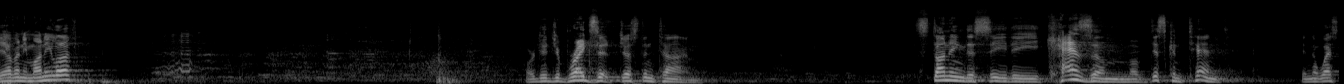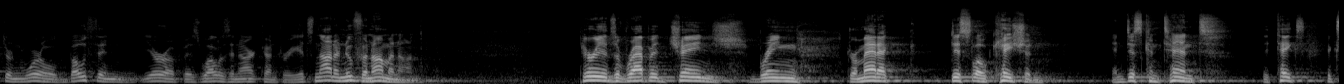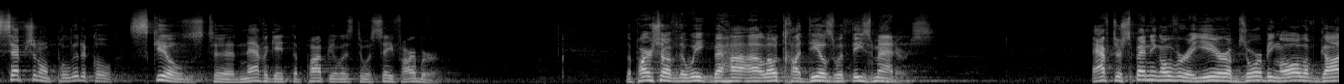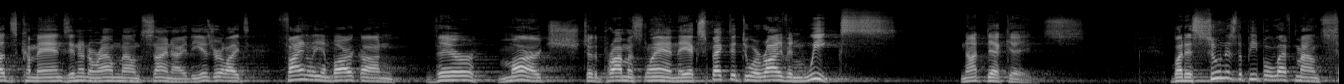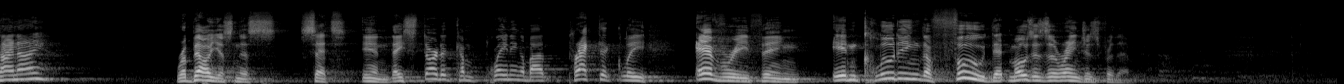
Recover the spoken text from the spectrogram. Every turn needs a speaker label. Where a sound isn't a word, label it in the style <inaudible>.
Speaker 1: Do you have any money left? or did you Brexit just in time? stunning to see the chasm of discontent in the Western world, both in Europe as well as in our country. It's not a new phenomenon. Periods of rapid change bring dramatic dislocation and discontent. It takes exceptional political skills to navigate the populace to a safe harbor. The Parsha of the week, Beha'alotcha, deals with these matters. After spending over a year absorbing all of God's commands in and around Mount Sinai, the Israelites finally embark on their march to the promised land. They expected to arrive in weeks, not decades. But as soon as the people left Mount Sinai, rebelliousness sets in. They started complaining about practically everything, including the food that Moses arranges for them.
